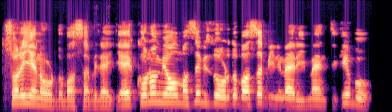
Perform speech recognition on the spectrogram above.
Sonra yeni ordu basa bilək. Ekonomiya olmasa biz ordu basa bilmərik. Məntiqi bu.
